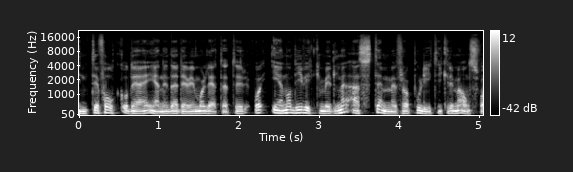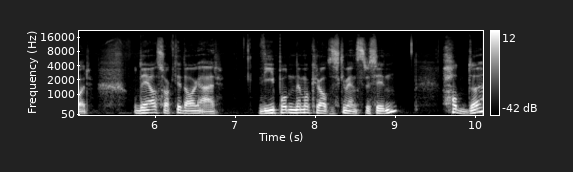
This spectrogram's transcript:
inn til folk, og det er jeg enig i, det er det vi må lete etter. Og En av de virkemidlene er stemmer fra politikere med ansvar. Og Det jeg har sagt i dag er vi på den demokratiske venstresiden hadde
